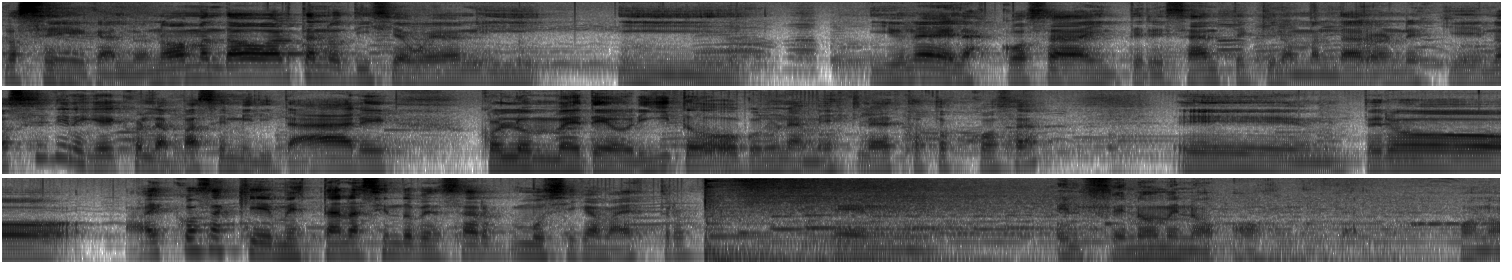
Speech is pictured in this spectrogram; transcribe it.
no sé, Carlos, nos han mandado hartas noticias, weón, y, y, y una de las cosas interesantes que nos mandaron es que no sé si tiene que ver con las bases militares, con los meteoritos o con una mezcla de estas dos cosas, eh, pero hay cosas que me están haciendo pensar, música maestro, en el fenómeno ovni, ¿o no?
